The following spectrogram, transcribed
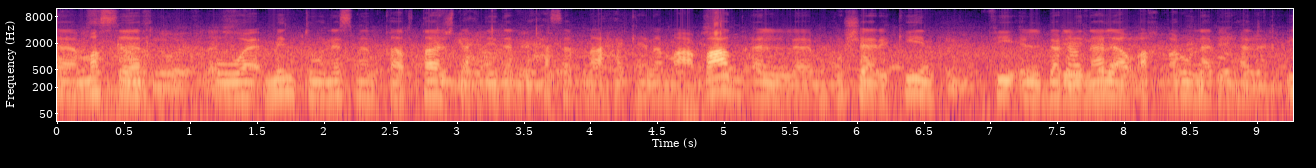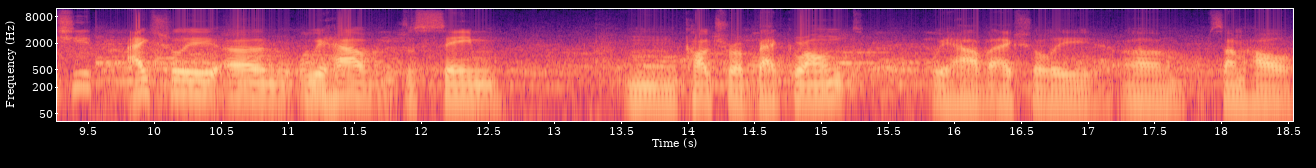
آه، مصر ومن تونس من قرطاج تحديدا بحسب ما حكينا مع بعض المشاركين في البرلينالة وأخبرونا بهذا الشيء Actually, um, we have the same um, cultural background. We have actually um, somehow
